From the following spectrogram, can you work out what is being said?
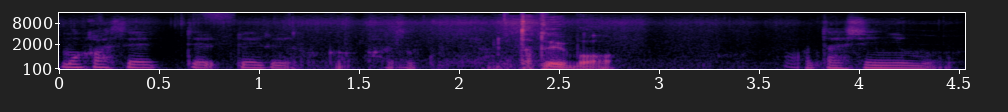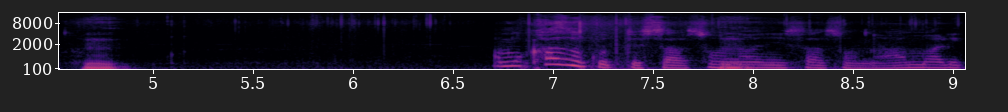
任せてれるやんか家族に例えば？私にも。うん。あんま家族ってさそんなにさ、そんなあんまり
